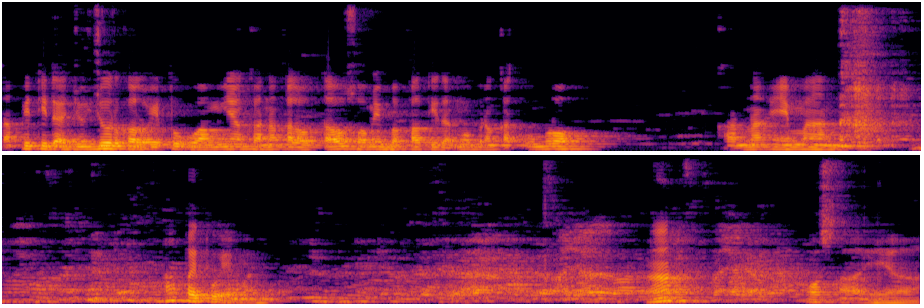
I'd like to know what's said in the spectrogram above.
tapi tidak jujur kalau itu uangnya karena kalau tahu suami bakal tidak mau berangkat umroh karena eman. Apa itu eman? Hah? Oh saya.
